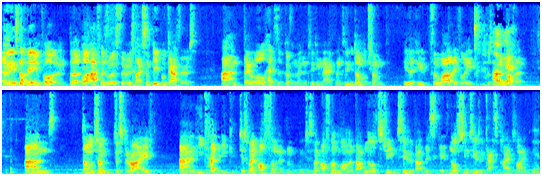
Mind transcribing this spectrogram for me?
I mean, it's not really important, but what happened was there was like some people gathered, and they were all heads of government, including Merkel, including Donald Trump, who, who for a while they thought he wasn't Oh, going to yeah. bother. And Donald Trump just arrived, and he had he just went off on them, just went off on one about Nord Stream two, about this. It, Nord Stream two is a gas pipeline Yeah.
